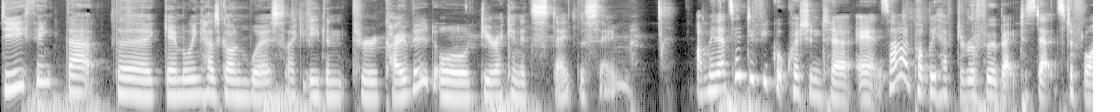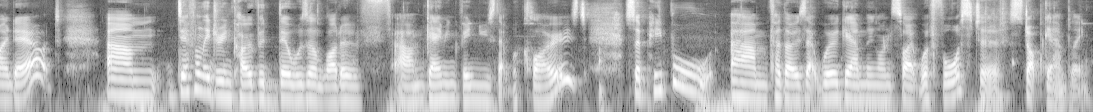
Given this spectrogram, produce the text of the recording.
do you think that the gambling has gone worse, like even through COVID, or do you reckon it's stayed the same? I mean, that's a difficult question to answer. I'd probably have to refer back to stats to find out. Um, definitely during COVID, there was a lot of um, gaming venues that were closed. So, people, um, for those that were gambling on site, were forced to stop gambling.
